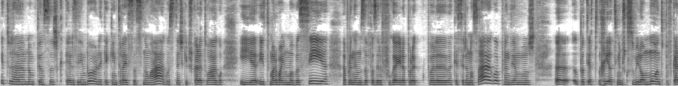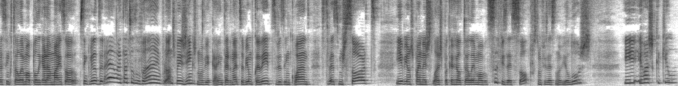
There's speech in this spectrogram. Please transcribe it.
e tu já não pensas que queres ir embora, que é que interessa se não há água, se tens que ir buscar a tua água e, e tomar banho numa bacia. Aprendemos a fazer a fogueira para, para aquecer a nossa água, aprendemos uh, para ter ria, tínhamos que subir ao monte para ficar assim com o telemóvel para ligar à mãe, só 5 minutos dizer, é, mãe, está tudo bem, pronto, beijinhos. Não havia cá internet, havia um bocadito de vez em quando, se tivéssemos sorte. E havia uns painéis solares para carregar o telemóvel se fizesse sol, porque se não fizesse não havia luz. E eu acho que aquilo.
